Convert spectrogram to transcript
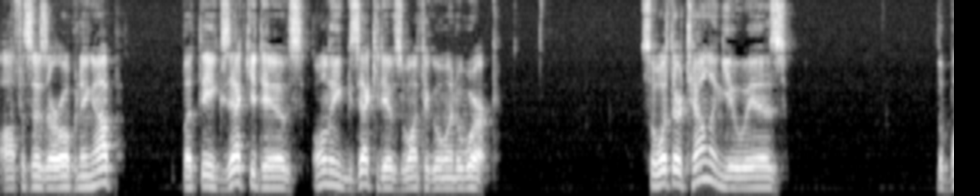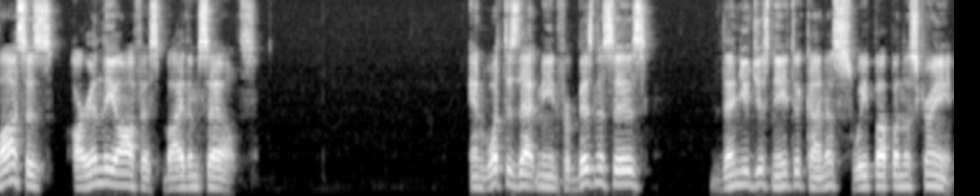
Offices are opening up, but the executives, only executives want to go into work. So what they're telling you is the bosses are in the office by themselves. And what does that mean for businesses? Then you just need to kind of sweep up on the screen.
